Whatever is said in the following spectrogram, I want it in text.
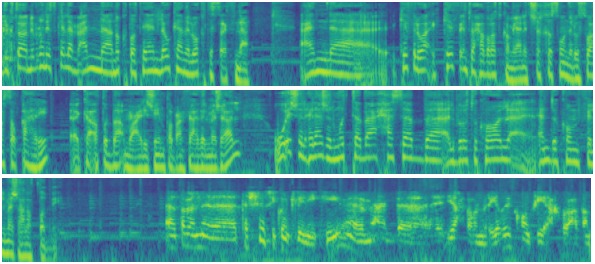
دكتور نبغى نتكلم عن نقطتين لو كان الوقت اسعفنا عن كيف ألو... كيف أنتم حضرتكم يعني تشخصون الوسواس القهري كأطباء معالجين طبعا في هذا المجال وإيش العلاج المتبع حسب البروتوكول عندكم في المجال الطبي؟ طبعا التشخيص يكون كلينيكي يحضر المريض يكون في أخذ وعطاء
